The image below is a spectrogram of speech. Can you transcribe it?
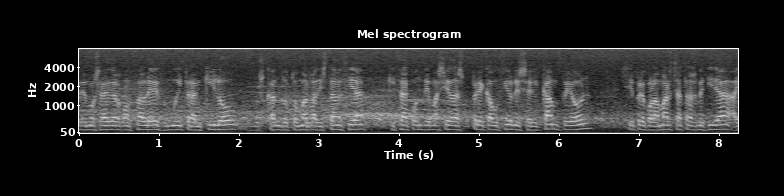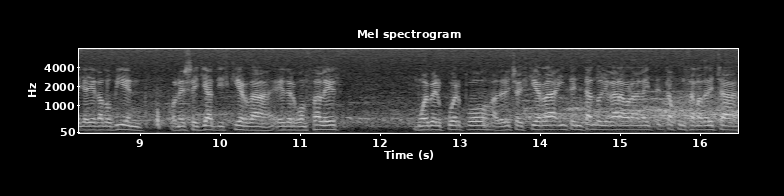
Vemos a Eder González muy tranquilo, buscando tomar la distancia, quizá con demasiadas precauciones el campeón, siempre con la marcha transmitida, haya llegado bien con ese jab de izquierda Eder González, mueve el cuerpo a derecha a izquierda, intentando llegar, ahora la intenta cruzar la derecha,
